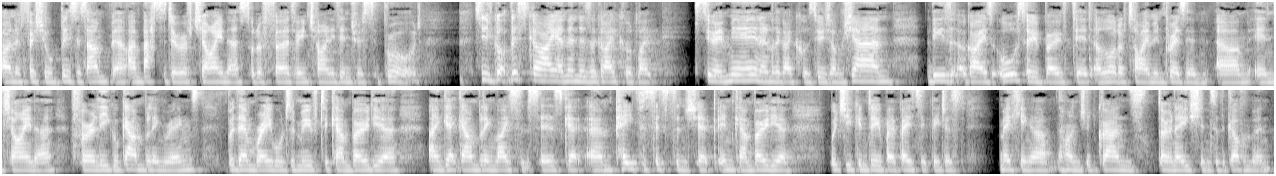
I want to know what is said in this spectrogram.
unofficial business amb- ambassador of China sort of furthering Chinese interests abroad so you've got this guy and then there's a guy called like Su Min another guy called Su Zhongshan. These guys also both did a lot of time in prison um, in China for illegal gambling rings, but then were able to move to Cambodia and get gambling licenses, get um, paid for citizenship in Cambodia, which you can do by basically just making a hundred grand donation to the government.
